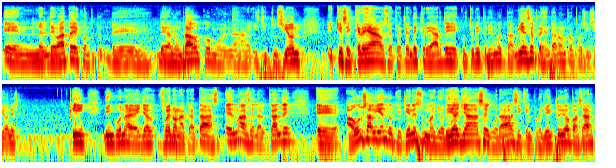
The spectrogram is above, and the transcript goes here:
en el debate de, alumbrado como en la institución que se crea o se pretende crear de cultura y turismo, también se presentaron proposiciones y ninguna de ellas fueron acatadas. Es más, el alcalde eh, aún sabiendo que tiene sus mayorías ya aseguradas y que el proyecto iba a pasar,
